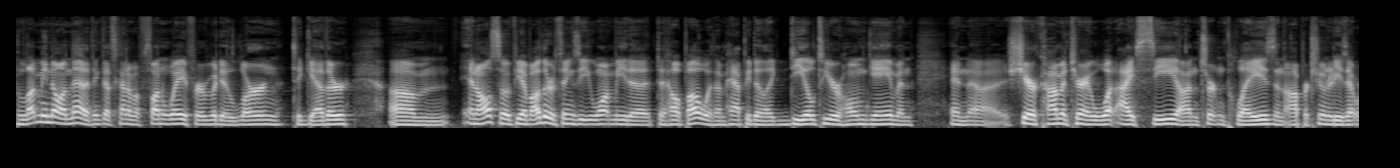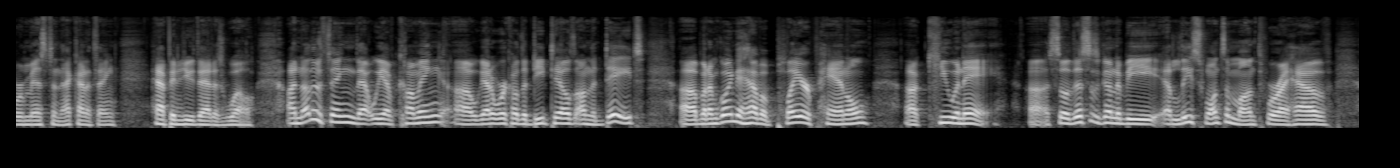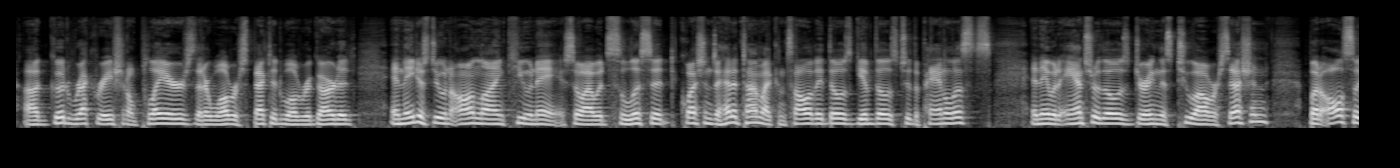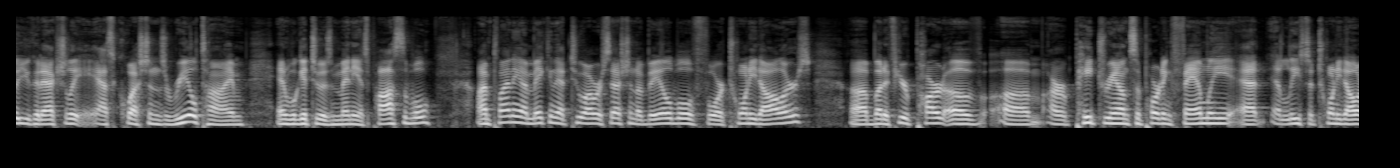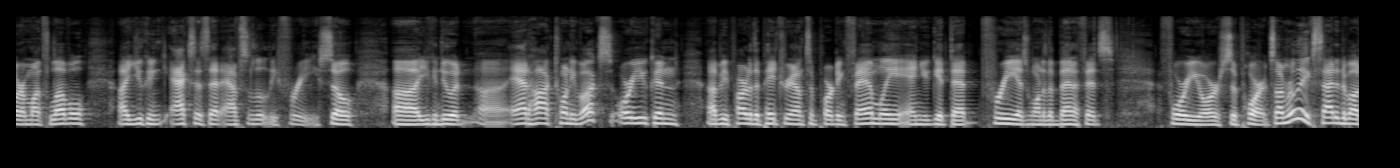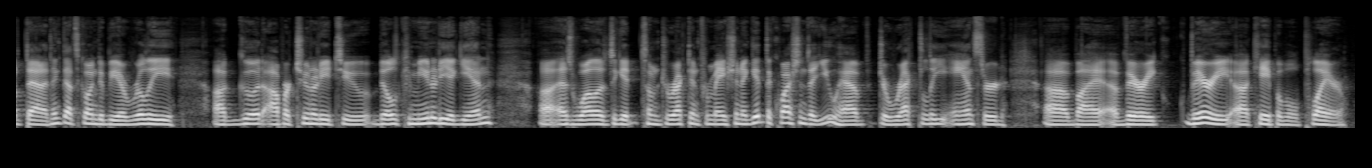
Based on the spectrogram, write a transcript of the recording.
let me know on that. I think that's kind of a fun way for everybody to learn together. Um, and also, if you have other things that you want me to, to help out with, I'm happy to like deal to your home game and and uh, share commentary on what I see on certain plays and opportunities that were missed and that kind of thing. Happy to do that as well. Another thing that we have coming, uh, we got to work out the details on the date, uh, but I'm going to have a player panel uh, Q and A. Uh, so this is going to be at least once a month where I have uh, good recreational players that are well respected, well regarded, and they just do an online Q and A. So I would solicit questions ahead of time. I'd consolidate those, give those to the panelists, and they would answer those during this two-hour session. But also, you could actually ask questions real time, and we'll get to as many as possible. I'm planning on making that two-hour session available for twenty dollars. Uh, but if you're part of um, our Patreon supporting family at at least a $20 a month level, uh, you can access that absolutely free. So uh, you can do it uh, ad hoc 20 bucks, or you can uh, be part of the Patreon supporting family and you get that free as one of the benefits for your support. So I'm really excited about that. I think that's going to be a really uh, good opportunity to build community again uh, as well as to get some direct information and get the questions that you have directly answered uh, by a very, very uh, capable player.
